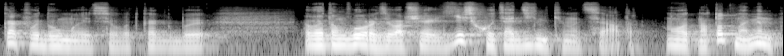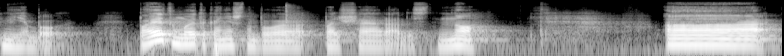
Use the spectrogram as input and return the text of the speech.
как вы думаете, вот как бы в этом городе вообще есть хоть один кинотеатр? Ну вот на тот момент не было. Поэтому это, конечно, была большая радость. Но а,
